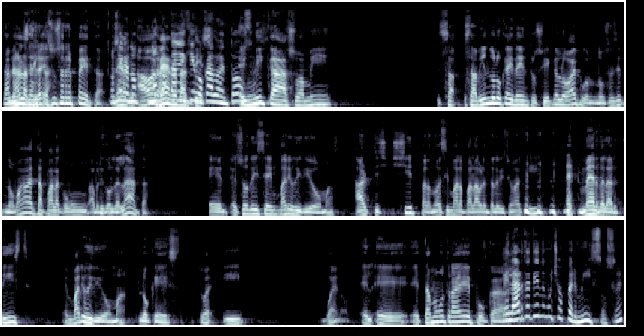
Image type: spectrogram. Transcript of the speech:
se re- eso se respeta. o sea que no, no Ahora, vean están equivocados entonces. En mi caso, a mí, sa- sabiendo lo que hay dentro, si es que lo hay, porque no sé si no van a destaparla con un abridor de lata. Eh, eso dice en varios idiomas. Artist shit, para no decir mala palabra en televisión aquí. Mer del artista. En varios idiomas, lo que es. Y bueno, el, eh, estamos en otra época. El arte tiene muchos permisos. ¿eh?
